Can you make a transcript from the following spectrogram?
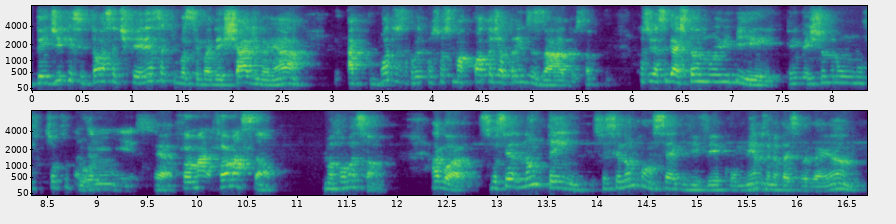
Dedique-se então a essa diferença que você vai deixar de ganhar a, bota essa coisa como se fosse uma cota de aprendizado, sabe? Como se estivesse gastando no MBA, investindo no, no seu futuro. isso. É. Forma, formação. Uma formação. Agora, se você não tem, se você não consegue viver com menos da metade que você está ganhando,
